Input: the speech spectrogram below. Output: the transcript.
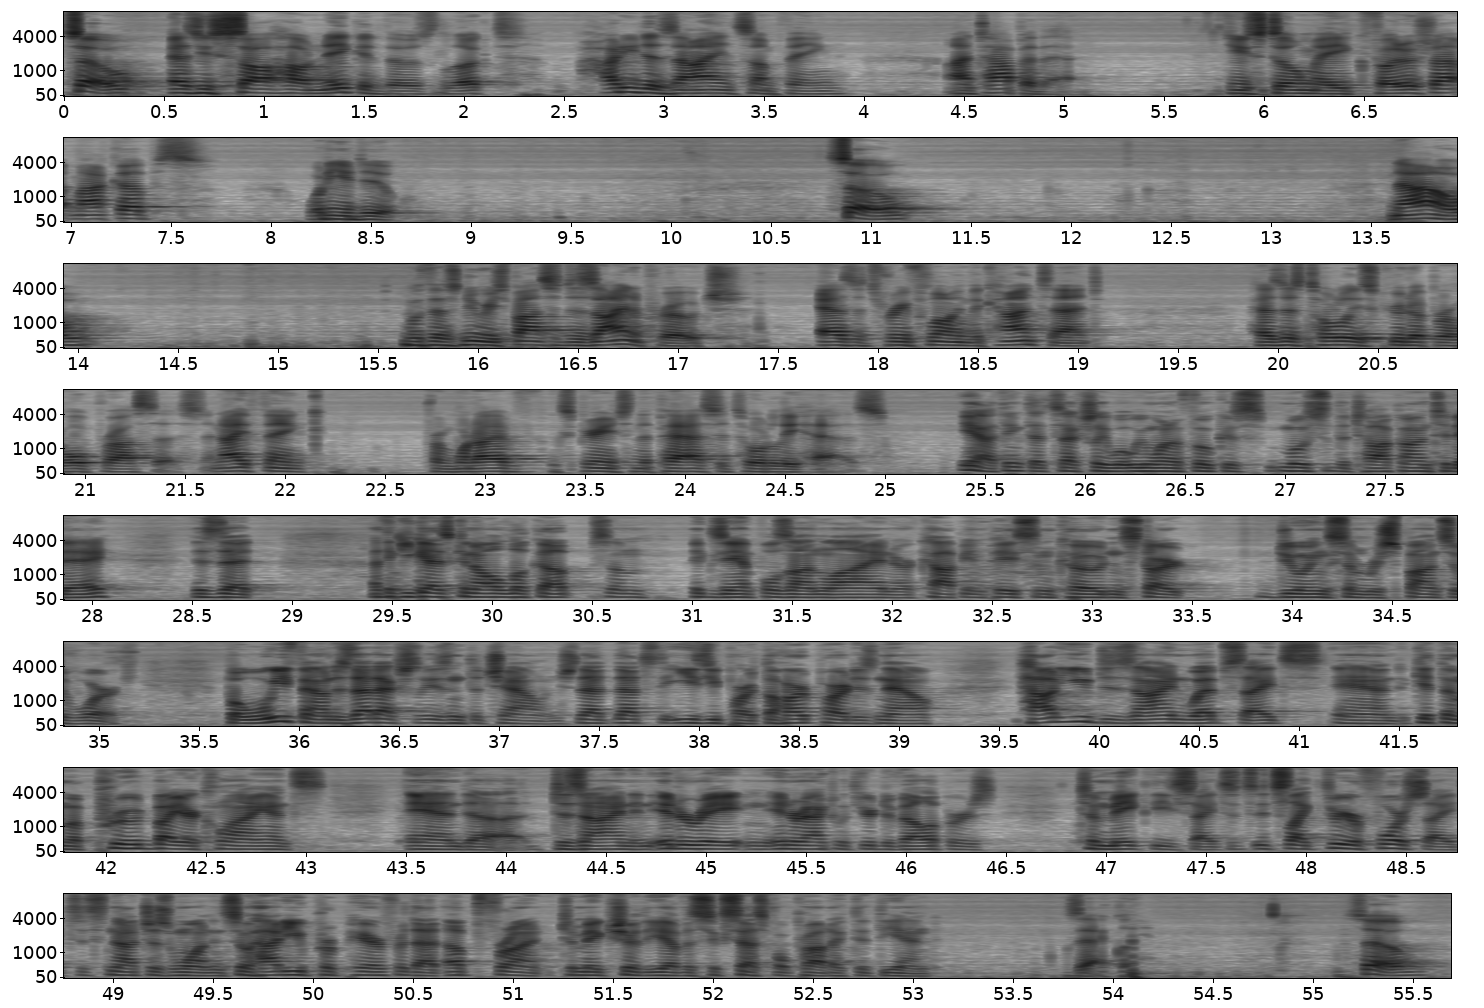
So, as you saw how naked those looked, how do you design something on top of that? Do you still make Photoshop mockups? What do you do? So, now, with this new responsive design approach, as it's reflowing the content, has this totally screwed up our whole process? And I think, from what I've experienced in the past, it totally has. Yeah, I think that's actually what we want to focus most of the talk on today, is that I think you guys can all look up some examples online or copy and paste some code and start doing some responsive work. But what we found is that actually isn't the challenge. That, that's the easy part. The hard part is now, how do you design websites and get them approved by your clients and uh, design and iterate and interact with your developers to make these sites? It's, it's like three or four sites. It's not just one. And so how do you prepare for that up front to make sure that you have a successful product at the end? Exactly. So,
